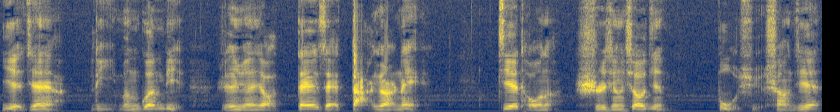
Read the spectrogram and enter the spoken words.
夜间呀里门关闭，人员要待在大院内。街头呢实行宵禁，不许上街。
